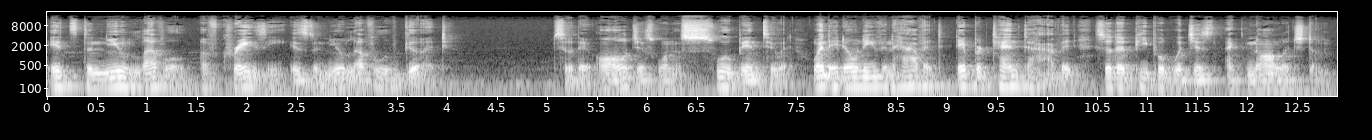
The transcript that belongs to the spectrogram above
it's the new level of crazy, is the new level of good. So they all just want to swoop into it when they don't even have it. They pretend to have it so that people would just acknowledge them.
